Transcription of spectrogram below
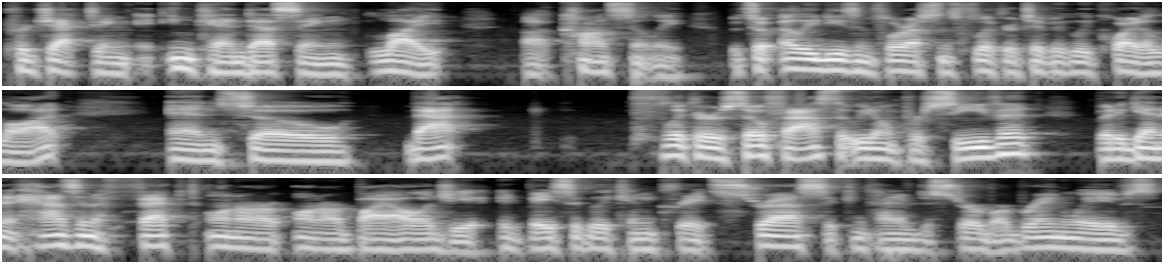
projecting incandescing light uh, constantly. But so LEDs and fluorescents flicker typically quite a lot, and so that flickers so fast that we don't perceive it but again it has an effect on our on our biology. It basically can create stress. It can kind of disturb our brain waves.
